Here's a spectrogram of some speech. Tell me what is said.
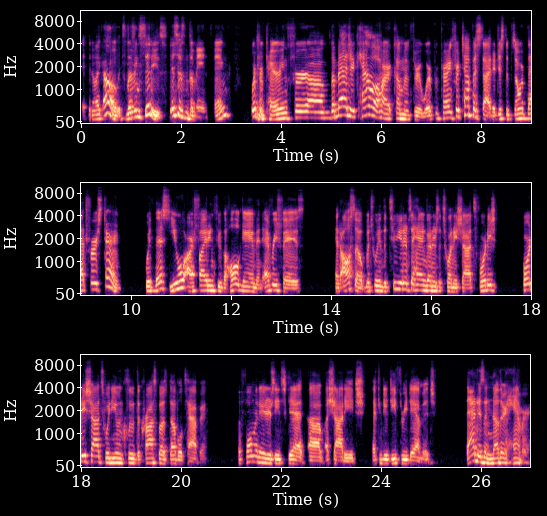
they're like, "Oh, it's living cities. This isn't the main thing. We're preparing for um, the magic Hallowheart coming through. We're preparing for Tempest's Eye to just absorb that first turn. With this, you are fighting through the whole game in every phase, and also between the two units of handgunners at 20 shots, 40, 40 shots when you include the crossbows double tapping. The fulminators each get uh, a shot each that can do D3 damage. That is another hammer,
